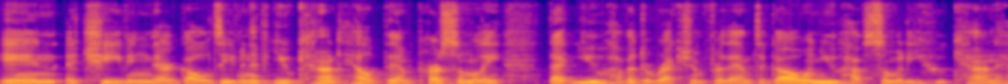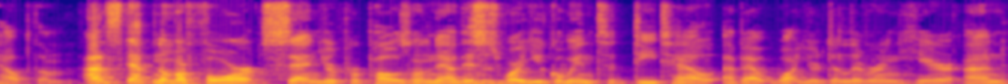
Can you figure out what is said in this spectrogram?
in achieving their goals. Even if you can't help them personally, that you have a direction for them to go and you have somebody who can help them. And step number four, send your proposal. Now, this is where you go into detail about what you're delivering here and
